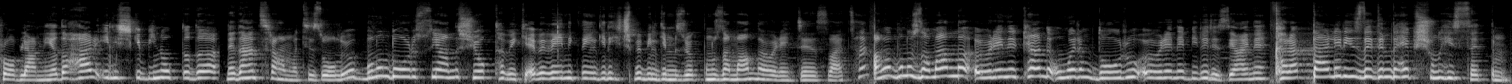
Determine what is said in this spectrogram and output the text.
problemli ya da her ilişki bir noktada neden travmatize oluyor? Bunun doğrusu yanlış yok tabii ki. Ebeveynlikle ilgili hiçbir bilgimiz yok. Bunu zamanla öğreneceğiz zaten. Ama bunu zamanla öğrenirken de umarım doğru öğrenebiliriz. Yani karakterleri izlediğimde hep şunu hissettim.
